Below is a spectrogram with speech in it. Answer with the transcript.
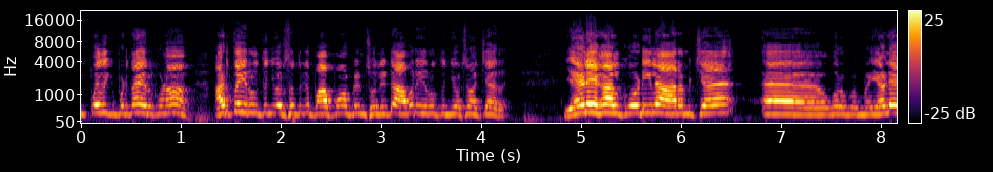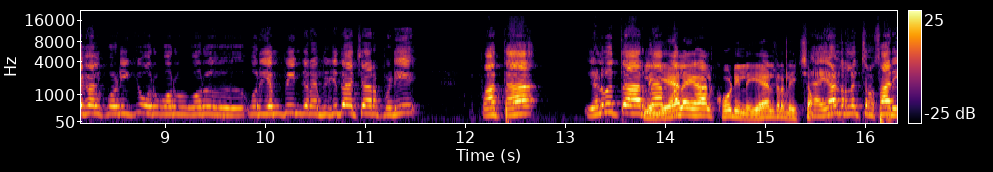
இப்போதைக்கு இப்படி தான் இருக்கணும். அடுத்த இருபத்தஞ்சு வருஷத்துக்கு பார்ப்போம் அப்படின்னு சொல்லிட்டு அவரும் இருபத்தஞ்சு வருஷம் வச்சார். ஏழேகால் கோடியில் ஆரம்பித்த ஒரு ஏழேகால் கோடிக்கு ஒரு ஒரு ஒரு ஒரு எம்பிங்கிற விகிதாச்சாரப்படி பார்த்தா எழுபத்தாறில் ஏழைகால் கோடி இல்ல ஏழரை லட்சம். ஏழரை லட்சம். சாரி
